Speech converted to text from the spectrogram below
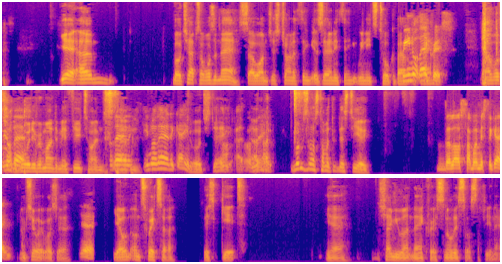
Yeah. Um. Well, chaps, I wasn't there, so I'm just trying to think. Is there anything we need to talk about? Were you not the there. Chris? No, I wasn't. not You've already reminded me a few times. You're not there, um, you're not there at the game. George, yeah. Oh, I- oh, I- I- when was the last time I did this to you? The last time I missed a game. I'm sure it was, yeah. Yeah. Yeah, on, on Twitter, this git. Yeah. Shame you weren't there, Chris, and all this sort of stuff, you know.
